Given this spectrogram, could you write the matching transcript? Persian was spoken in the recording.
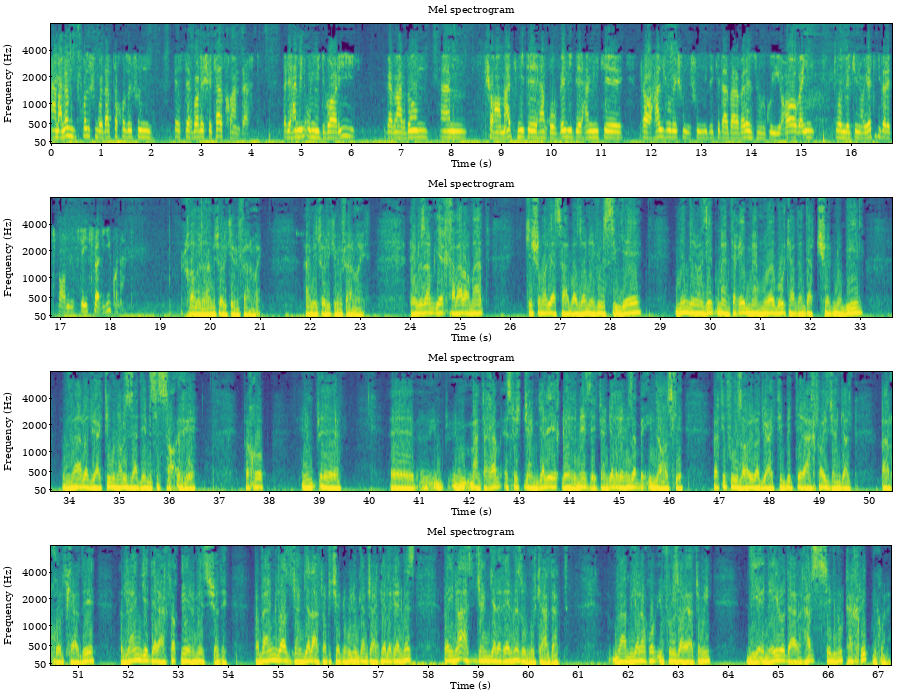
عملا خودشون با دست خودشون به استقبال شکست خواهند رفت. ولی همین امیدواری و مردم هم شهامت میده هم قوه میده همین که راحل رو بهشون نشون میده که در برابر زورگویی ها و این جمله جنایتی که داره اتفاق میفته ایستادگی کنند. کاملا همینطوری که میفرمایید. همینطوری که میفرمایید. امروز هم یه خبر آمد که شماری از سربازان روسیه نمی‌دونم از یک منطقه ممنوعه بور کردن در چرنوبیل و رادیواکتیو اونا رو زده مثل سائقه. و خب این, منطقه هم اسمش جنگل قرمزه جنگل قرمز به این لحاظ که وقتی فروزه های رادیواکتیو به درخت های جنگل برخورد کرده رنگ درخت ها قرمز شده. و به همین لحاظ جنگل اطراف چرنوبیل میگن جنگل قرمز و اینا از جنگل قرمز عبور کردند. و میگن خب این فروزهای اتمی دی ای رو در هر سلول تخریب می‌کنه.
